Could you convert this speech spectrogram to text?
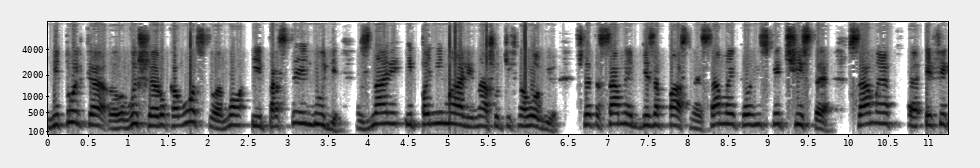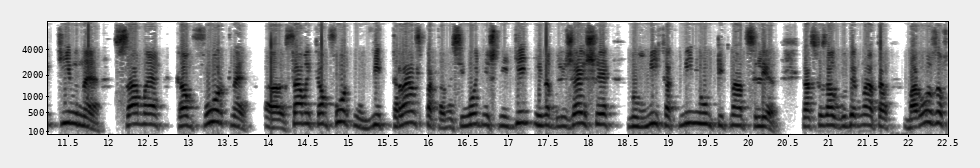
не только высшее руководство, но и простые люди знали и понимали нашу технологию, что это самое безопасное, самое экологически чистое, самое э, эффективное, самое комфортное самый комфортный вид транспорта на сегодняшний день и на ближайшие, ну, как минимум 15 лет. Как сказал губернатор Морозов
